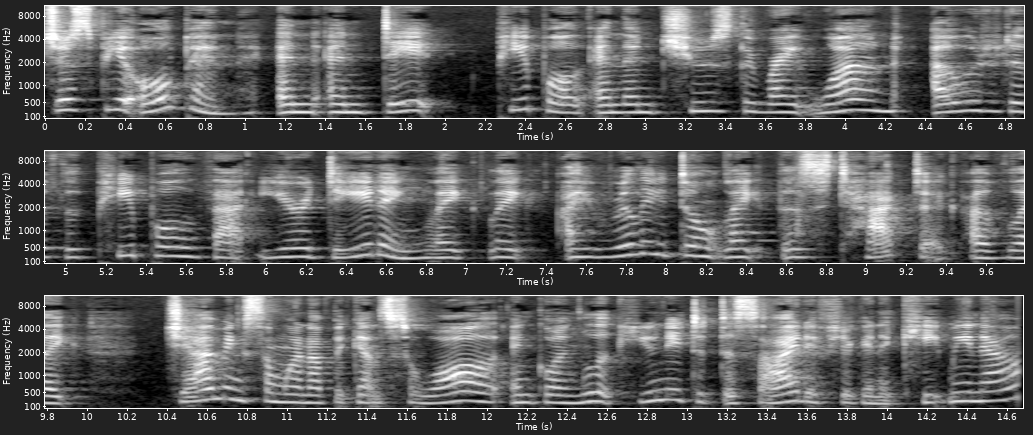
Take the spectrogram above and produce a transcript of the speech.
Just be open and, and date people and then choose the right one out of the people that you're dating. Like, like I really don't like this tactic of like jamming someone up against a wall and going, look, you need to decide if you're going to keep me now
